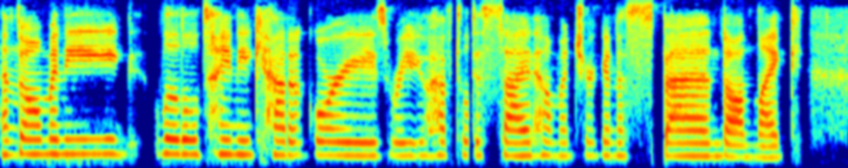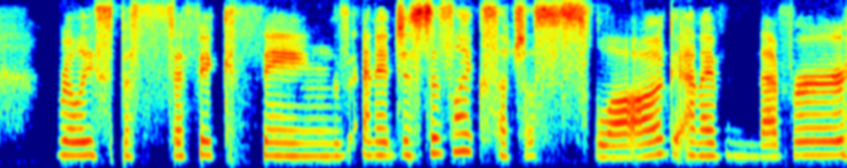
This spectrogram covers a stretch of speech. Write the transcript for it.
and so many little tiny categories where you have to decide how much you're going to spend on like really specific things and it just is like such a slog and I've never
